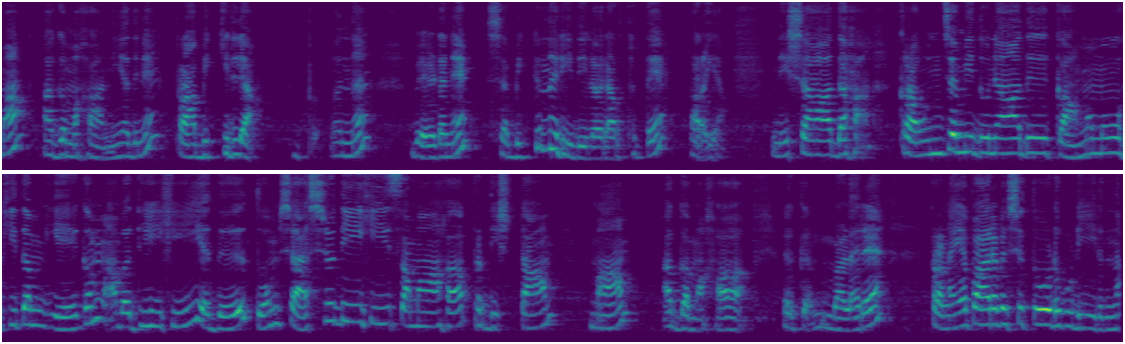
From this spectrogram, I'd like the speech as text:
മാ അഗമഹ. നീ അതിനെ പ്രാപിക്കില്ല. എന്ന് വേടനെ ശപിക്കുന്ന രീതിയിൽ ഒരർത്ഥത്തെ പറയാം. നിഷാദ ക്രൗഞ്ചമിഥുനാത് കാമമോഹിതം ഏകം അവധീഹി യത് ത്വം ശാശ്വതീഹി സമാഹ പ്രതിഷ്ഠാം മാം അഗമഹ. വളരെ പ്രണയപാരവശ്യത്തോടു കൂടിയിരുന്ന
